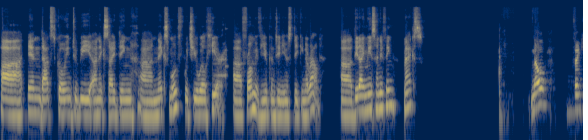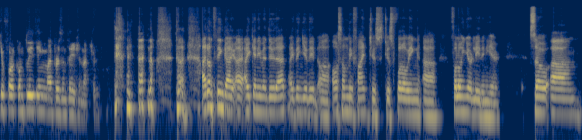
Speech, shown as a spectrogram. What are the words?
Uh, and that's going to be an exciting uh, next move, which you will hear uh, from if you continue sticking around. Uh, did I miss anything, Max? No, thank you for completing my presentation, actually. no, no, I don't think I, I, I, can even do that. I think you did uh, awesomely fine, just just following uh, following your lead in here. So um,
